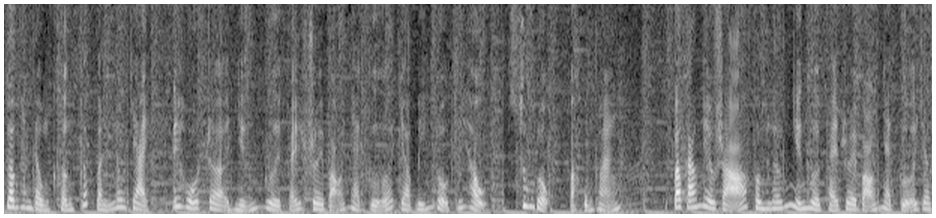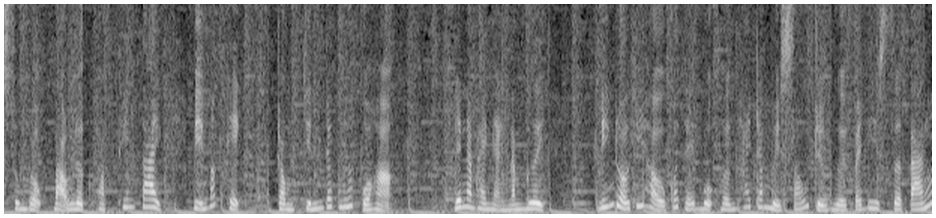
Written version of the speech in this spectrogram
cần hành động khẩn cấp và lâu dài để hỗ trợ những người phải rời bỏ nhà cửa do biến đổi khí hậu, xung đột và khủng hoảng. Báo cáo nêu rõ phần lớn những người phải rời bỏ nhà cửa do xung đột, bạo lực hoặc thiên tai bị mắc kẹt trong chính đất nước của họ. Đến năm 2050, biến đổi khí hậu có thể buộc hơn 216 triệu người phải đi sơ tán,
